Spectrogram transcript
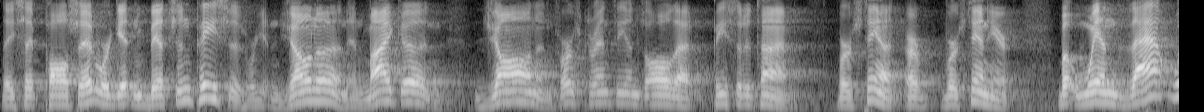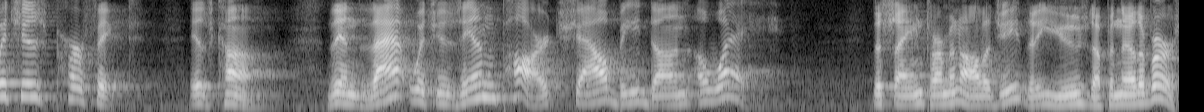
They said, Paul said, we're getting bits and pieces. We're getting Jonah and then Micah and John and 1 Corinthians, all that piece at a time. Verse 10, or verse 10 here. But when that which is perfect is come, then that which is in part shall be done away. The same terminology that he used up in the other verse.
